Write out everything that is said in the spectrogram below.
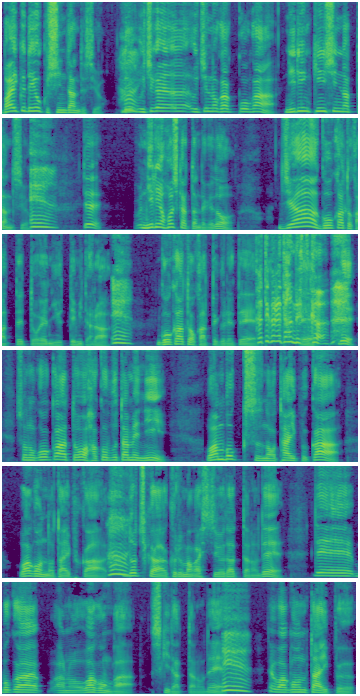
バイクでよく死んだんですよ。で、はい、うちがうちの学校が二輪禁止になったんですよ。えー、で二輪欲しかったんだけどじゃあゴーカート買ってって親に言ってみたら、ええ、ゴーカートを買ってくれて買ってくれたんですか、え、でそのゴーカートを運ぶためにワンボックスのタイプかワゴンのタイプか、はい、どっちか車が必要だったのでで僕はあのワゴンが好きだったので,、でワゴンタイプ。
